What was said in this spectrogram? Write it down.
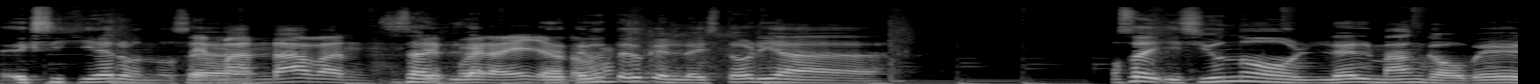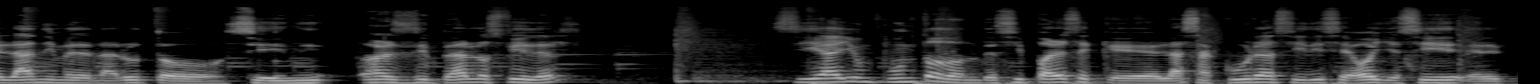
exigieron, o sea. Demandaban o sea, que fuera la- ella, eh, Tengo ¿no? entendido que en la historia. O sea, y si uno lee el manga o ve el anime de Naruto sin, sin pegar los fillers, sí hay un punto donde sí parece que la Sakura sí dice, oye, sí, el,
